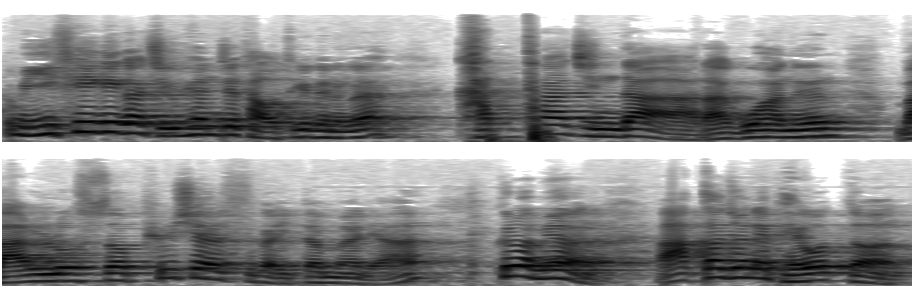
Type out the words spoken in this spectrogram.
그럼 이 세 개가 지금 현재 다 어떻게 되는 거야? 같아진다 라고 하는 말로써 표시할 수가 있단 말이야. 그러면 아까 전에 배웠던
